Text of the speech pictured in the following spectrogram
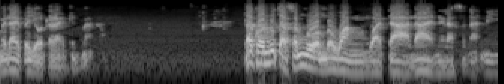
ไม่ได้ประโยชน์อะไรขึ้นมา ถ้าคนรู้จักสำรวมระวังวาจาได้ในลักษณะนี้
